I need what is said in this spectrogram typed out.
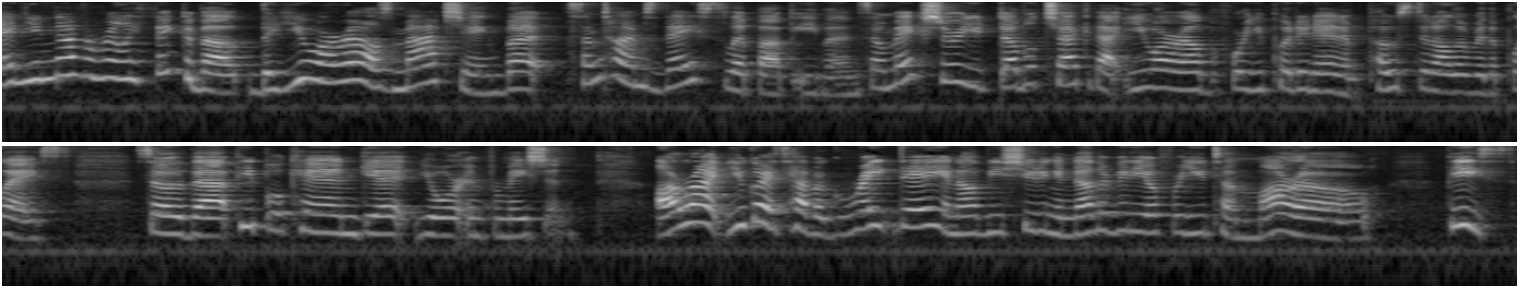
And you never really think about the URLs matching, but sometimes they slip up even. So make sure you double check that URL before you put it in and post it all over the place so that people can get your information. All right, you guys have a great day, and I'll be shooting another video for you tomorrow. Peace.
